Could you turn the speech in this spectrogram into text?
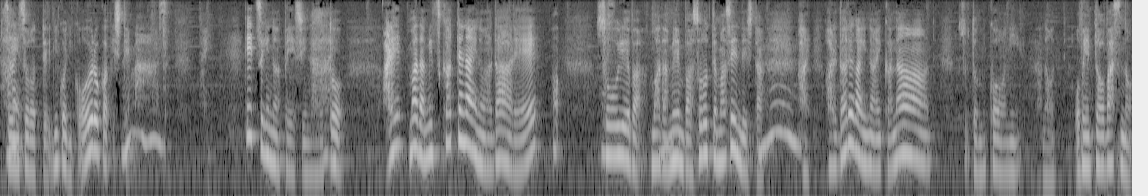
はい。全員揃ってニコニコお喜びしてます、はい。で次のページになると、あれ？まだ見つかってないのは誰？あそういえばまだメンバー揃ってませんでした、うん。はい、あれ誰がいないかな？すると向こうにあのお弁当バスの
